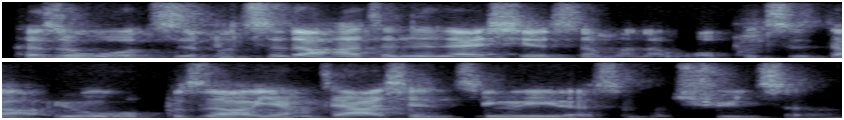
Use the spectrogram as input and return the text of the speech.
可是我知不知道他真正在写什么呢？我不知道，因为我不知道杨家贤经历了什么曲折。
